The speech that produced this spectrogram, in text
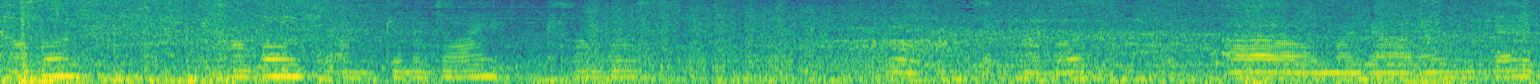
Combos, combos. I'm gonna die. Combos. Bro, it's a combos. Oh my god, I'm dead.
